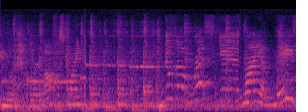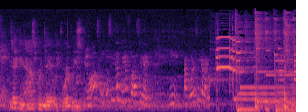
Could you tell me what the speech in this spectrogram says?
English course. Office morning. My amazing. Taking aspirin daily for at least No, son cositas bien fáciles. Y acuérdense que la...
